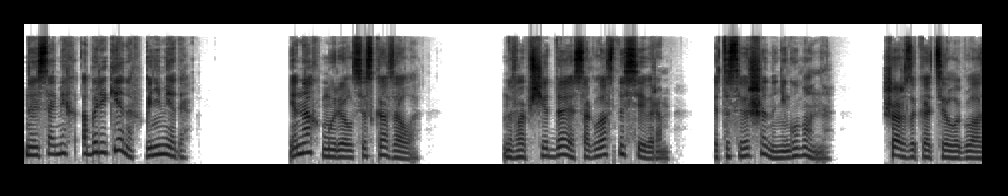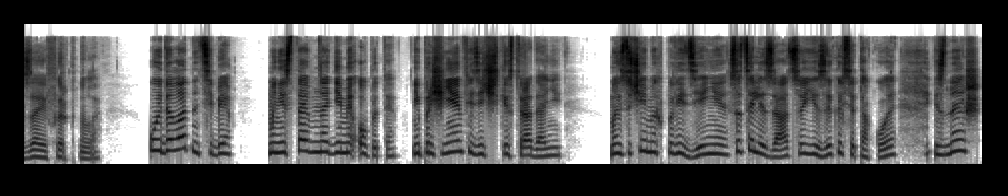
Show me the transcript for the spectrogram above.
но и самих аборигенов Ганимеда. Я нахмурилась и сказала. «Ну вообще, да, я согласна с Севером. Это совершенно негуманно». Шар закатила глаза и фыркнула. «Ой, да ладно тебе. Мы не ставим над ними опыты, не причиняем физических страданий. Мы изучаем их поведение, социализацию, язык и все такое. И знаешь,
